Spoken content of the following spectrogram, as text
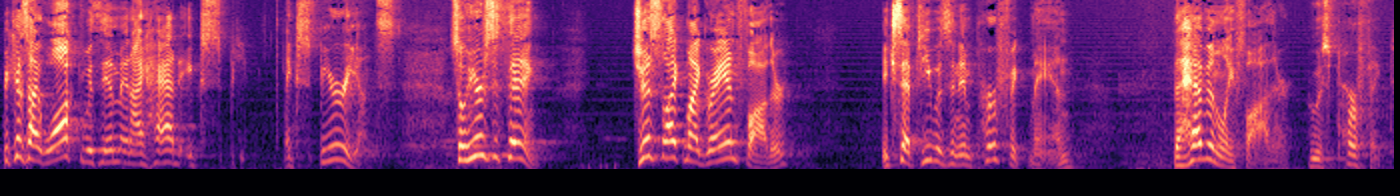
Because I walked with him and I had, exp- experience. So here's the thing just like my grandfather, except he was an imperfect man, the Heavenly Father, who is perfect,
